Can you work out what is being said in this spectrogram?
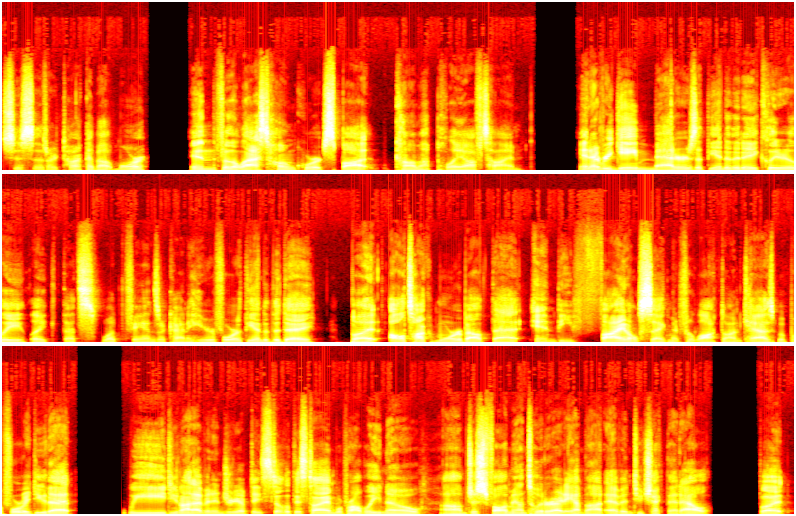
just said I talk about more and for the last home court spot come playoff time. And every game matters at the end of the day, clearly. Like that's what fans are kind of here for at the end of the day. But I'll talk more about that in the final segment for Locked On Cavs. But before we do that, we do not have an injury update still at this time. We'll probably know. Um, just follow me on Twitter at am to check that out. But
